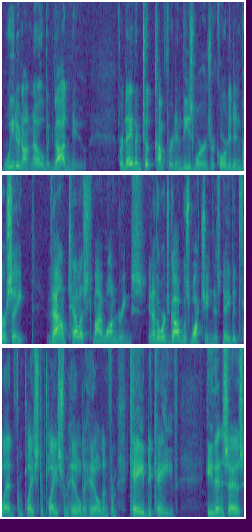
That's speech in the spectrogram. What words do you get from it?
we do not know, but God knew. For David took comfort in these words recorded in verse 8 Thou tellest my wanderings. In other words, God was watching as David fled from place to place, from hill to hill, and from cave to cave. He then says,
